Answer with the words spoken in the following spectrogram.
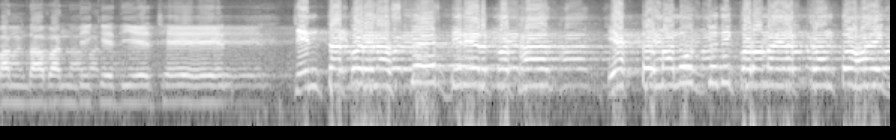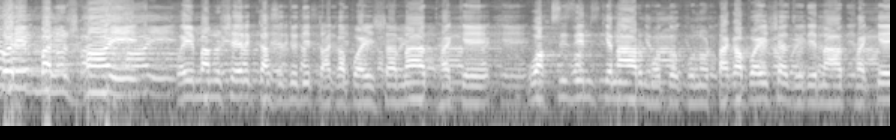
বান্দা বান্দিকে দিয়েছেন। চিন্তা করেন আজকের দিনের কথা, একটা মানুষ যদি করোনায় আক্রান্ত হয়, গরিব মানুষ হয়, ওই মানুষের কাছে যদি টাকা পয়সা না থাকে, অক্সিজেন কেনার মতো কোনো টাকা পয়সা যদি না থাকে,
